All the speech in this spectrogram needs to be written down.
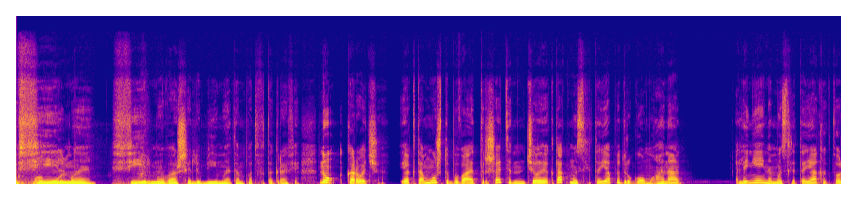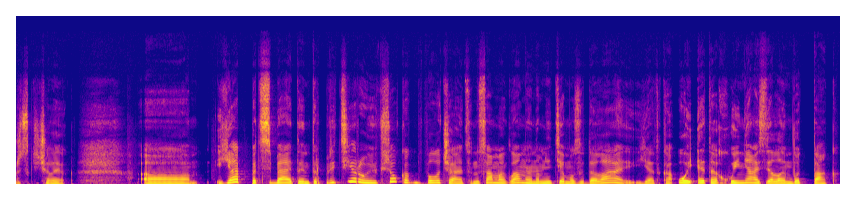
фильмы, фильмы ваши любимые там под фотографии. Ну, короче, я к тому, что бывает трешательно, человек так мыслит, а я по-другому. Она линейно мыслит, а я как творческий человек. А, я под себя это интерпретирую, и все как бы получается. Но самое главное, она мне тему задала, и я такая, ой, это хуйня, сделаем вот так.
